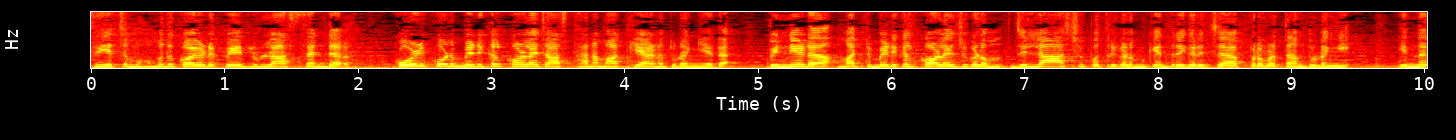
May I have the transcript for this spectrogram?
സി എച്ച് മുഹമ്മദ് കോയയുടെ പേരിലുള്ള സെന്റർ കോഴിക്കോട് മെഡിക്കൽ കോളേജ് ആസ്ഥാനമാക്കിയാണ് തുടങ്ങിയത്. പിന്നീട് മറ്റ് മെഡിക്കൽ കോളേജുകളും ജില്ലാ ആശുപത്രികളും കേന്ദ്രീകരിച്ച് പ്രവർത്തനം തുടങ്ങി. ഇന്ന്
